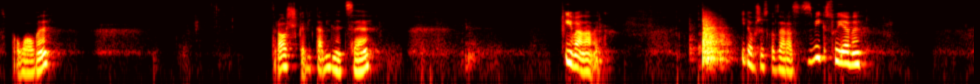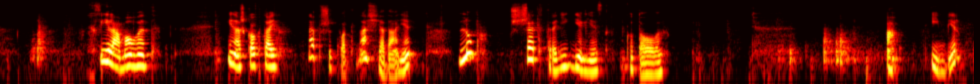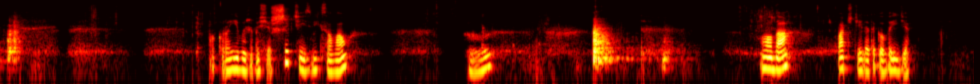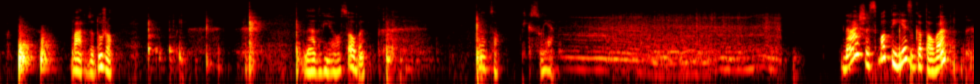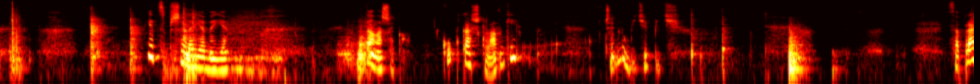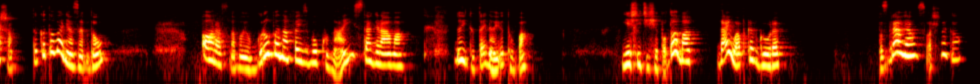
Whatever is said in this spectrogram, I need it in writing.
z połowy. Troszkę witaminy C i bananek. To wszystko zaraz zmiksujemy. Chwila, moment i nasz koktajl na przykład na śniadanie lub przed treningiem jest gotowy. A, imbir. Pokroimy, żeby się szybciej zmiksował. Woda. Patrzcie, ile tego wyjdzie. Bardzo dużo. Na dwie osoby. To co? Miksujemy. Nasze smoothie jest gotowe. Więc przelejemy je do naszego kubka, szklanki. W czym lubicie pić? Zapraszam do gotowania ze mną oraz na moją grupę na Facebooku, na Instagrama, no i tutaj na YouTube'a. Jeśli Ci się podoba, daj łapkę w górę. Pozdrawiam, smacznego!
